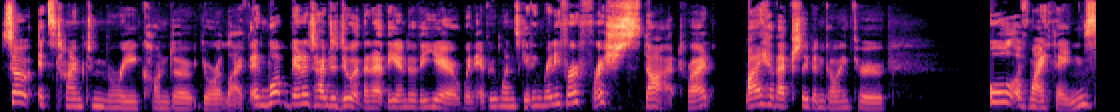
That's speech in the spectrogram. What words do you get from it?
So it's time to Marie Kondo your life. And what better time to do it than at the end of the year when everyone's getting ready for a fresh start, right? I have actually been going through all of my things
